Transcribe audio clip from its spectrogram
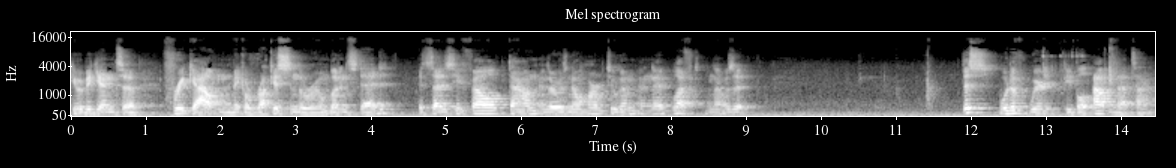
he would begin to freak out and make a ruckus in the room, but instead, it says he fell down and there was no harm to him and it left, and that was it. This would have weirded people out in that time.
